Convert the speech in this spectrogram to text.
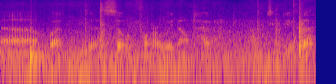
Uh, but uh, so far we don't have, have to do that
